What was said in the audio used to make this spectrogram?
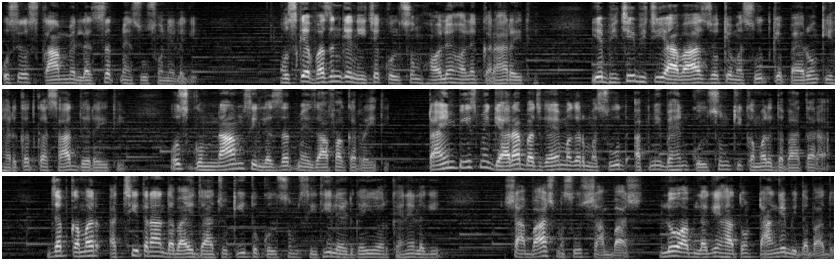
اسے اس کام میں لذت محسوس ہونے لگی۔ اس کے وزن کے نیچے کلسم ہولے ہولے کرا رہی تھی۔ یہ بھچی بھچی آواز جو کہ مسعود کے پیروں کی حرکت کا ساتھ دے رہی تھی، اس گمنام سی لذت میں اضافہ کر رہی تھی۔ ٹائم پیس میں گیارہ بج گئے، مگر مسعود اپنی بہن کلسم کی کمر دباتا رہا۔ جب کمر اچھی طرح دبائی جا چکی تو کلسم سیدھی لیٹ گئی اور کہنے لگی، شاباش مسعود، شاباش، لو اب لگے ہاتھوں ٹانگے بھی دبا دو۔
